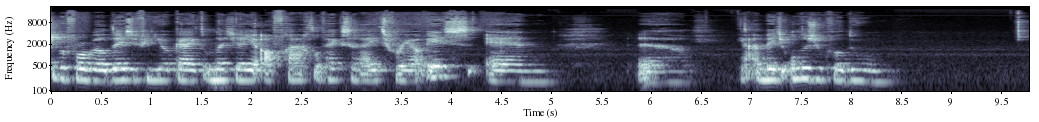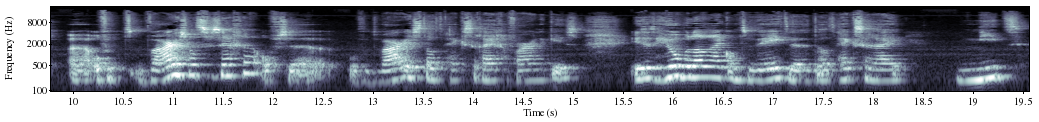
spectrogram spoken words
je bijvoorbeeld deze video kijkt omdat jij je afvraagt of hekserij iets voor jou is en uh, ja, een beetje onderzoek wil doen uh, of het waar is wat ze zeggen, of, ze, of het waar is dat hekserij gevaarlijk is, is het heel belangrijk om te weten dat hekserij niet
